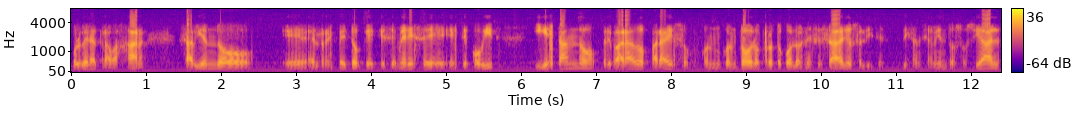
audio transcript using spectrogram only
volver a trabajar sabiendo eh, el respeto que, que, se merece este COVID y estando preparados para eso, con, con todos los protocolos necesarios, el distanciamiento social,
